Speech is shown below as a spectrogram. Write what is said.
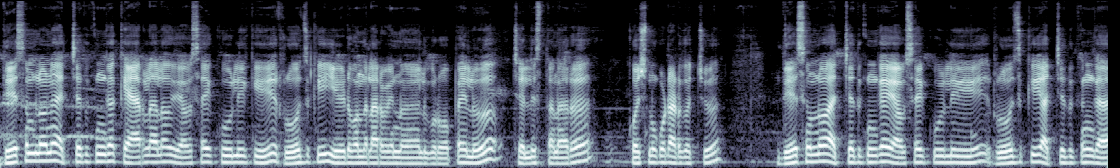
దేశంలోనే అత్యధికంగా కేరళలో వ్యవసాయ కూలీకి రోజుకి ఏడు వందల అరవై నాలుగు రూపాయలు చెల్లిస్తున్నారు. క్వశ్చన్ కూడా అడగచ్చు. దేశంలో అత్యధికంగా వ్యవసాయ కూలీ రోజుకి అత్యధికంగా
